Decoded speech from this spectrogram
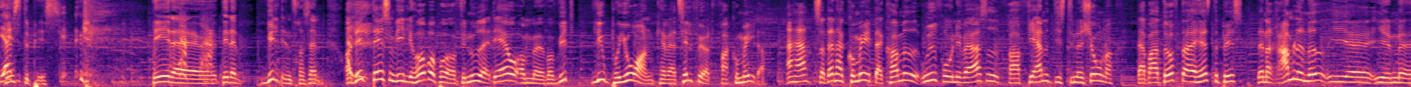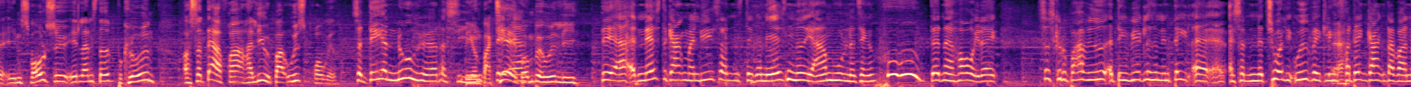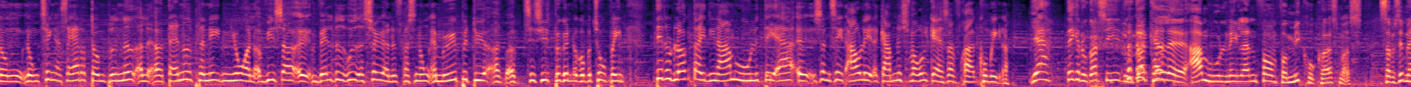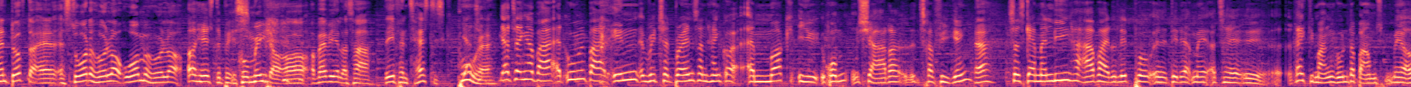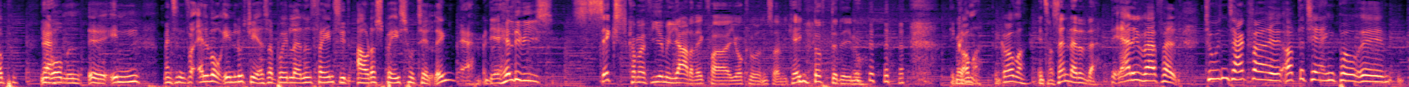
Jeg- Hestepis. Det er da, det er da vildt interessant. Og det, det, som vi egentlig håber på at finde ud af, det er jo, om øh, hvorvidt liv på jorden kan være tilført fra kometer. Aha. Så den her komet, der er kommet ude fra universet, fra fjerne destinationer, der bare dufter af hestepis, den er ramlet ned i, øh, i, en, øh, i en svovlsø et eller andet sted på kloden, og så derfra har livet bare udsprunget. Så det, jeg nu hører dig sige... Det er jo en bakteriebombe uden lige. det er, at næste gang man lige sådan stikker næsen ned i armhulen og tænker, huhu, den er hård i dag, så skal du bare vide, at det er i virkeligheden en del af, altså den naturlige udvikling Ja. fra den gang, der var nogle, nogle ting og sager, der dumpede ned og, og dannede planeten Jorden, og vi så øh, væltede ud af søerne fra sådan nogle amøbedyr og, og til sidst begyndte at gå på to ben. Det, du lugter i din armhule, det er øh, sådan set afledt af gamle svovlgasser fra kometer. Ja, det kan du godt sige. Du kan godt kalde øh, armhulen en eller anden form for mikrokosmos, som simpelthen dufter af, af sorte huller, ormehuller, Og hestepis. kometer og, og hvad vi ellers har. Det er fantastisk. Puha. Jeg, jeg tænker bare, at umiddelbart inden Richard Branson han går amok i rumcharter-trafik, ikke? Ja. så skal man lige have arbejdet lidt på øh, det der med at tage øh, rigtig mange Wunderbaums med op i Ja. rummet, øh, inden man sådan for alvor indlogerer sig på et eller andet fancy outer space hotel, ikke? Ja, men det er heldigvis 6,4 milliarder væk fra jordkloden, så vi kan ikke dufte det endnu. Det Men- kommer, det kommer. Interessant er det da. Det er det i hvert fald. Tusind tak for øh, opdateringen på, øh,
